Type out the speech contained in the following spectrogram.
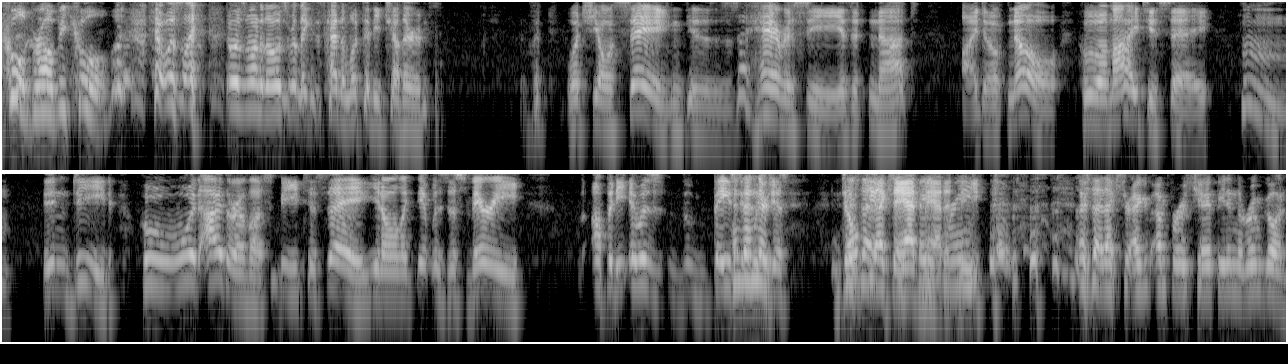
cool, bro. Be cool. it was like it was one of those where they just kind of looked at each other and what, what you're saying is a heresy is it not i don't know. Who am i to say? Hmm. Indeed who would either of us be to say? You know like it was this very uppity it was basically just don't get dad mad at me. There's that extra Emperor's champion in the room going,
